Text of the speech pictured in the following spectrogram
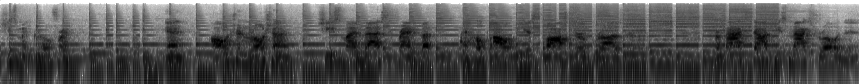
She's my girlfriend. And Aldrin Roshan, she's my best friend. But I hope I'll be his foster brother. For Max Out, he's Max Roden.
